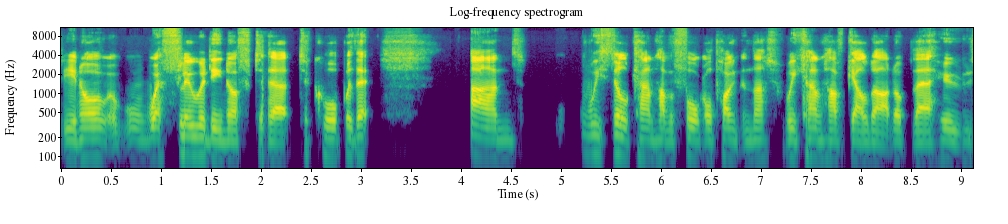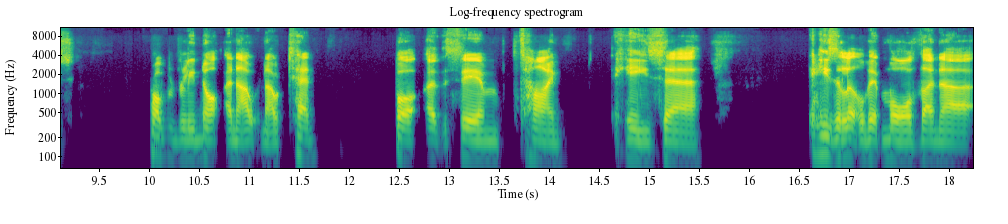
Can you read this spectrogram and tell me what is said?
you know, we're fluid enough to to cope with it, and we still can have a focal point in that. We can have Gelhardt up there, who's probably not an out and out ten, but at the same time, he's uh, he's a little bit more than a,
